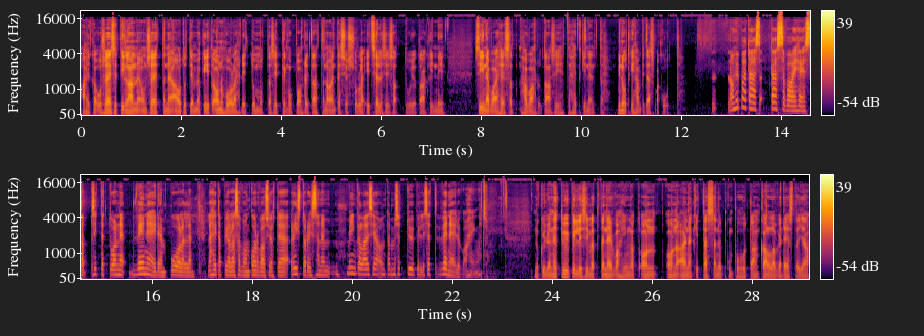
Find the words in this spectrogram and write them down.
aika usein se tilanne on se, että ne autot ja mökit on huolehdittu, mutta sitten kun pohditaan, että no entäs jos sulle itsellesi sattuu jotakin, niin siinä vaiheessa havahdutaan siihen, että hetkinen, että minutkinhan pitäisi vakuuttaa. No hypätään tässä vaiheessa sitten tuonne veneiden puolelle. Lähitapiolla Savon korvausjohtaja Risto Rissanen, minkälaisia on tämmöiset tyypilliset veneilyvahingot? No kyllä ne tyypillisimmät venevahingot on, on ainakin tässä nyt, kun puhutaan kallavedestä ja,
